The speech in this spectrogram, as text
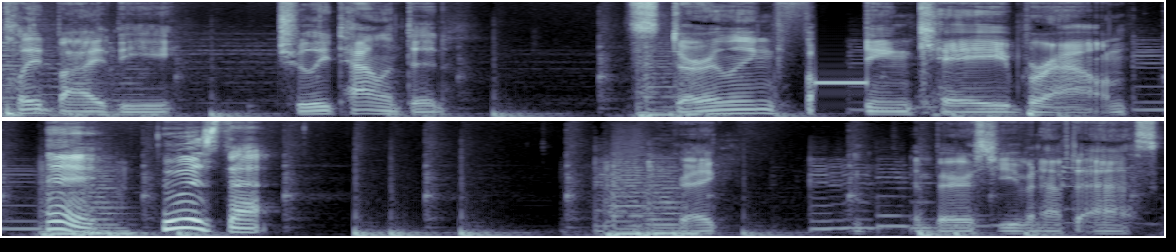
played by the truly talented Sterling fucking K. Brown. Hey, who is that? Greg, embarrassed you even have to ask.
